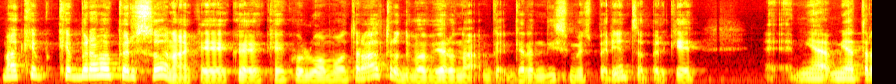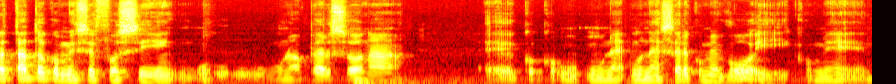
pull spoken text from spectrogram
ma che, che brava persona che, che- che è quell'uomo. Tra l'altro deve avere una g- grandissima esperienza perché eh, mi, ha, mi ha trattato come se fossi una persona, eh, co- co- un, un essere come voi, come,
